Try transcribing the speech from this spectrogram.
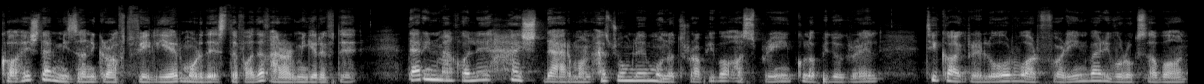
کاهش در میزان graft failure مورد استفاده قرار می گرفته در این مقاله هشت درمان از جمله monotherapy با آسپرین، کلوپیدوگرل، تیکاگرلور، وارفارین و ریوروکسابان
